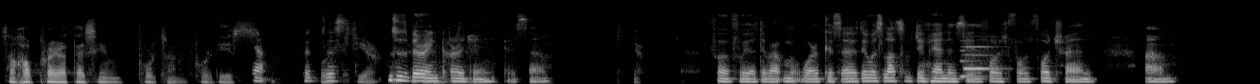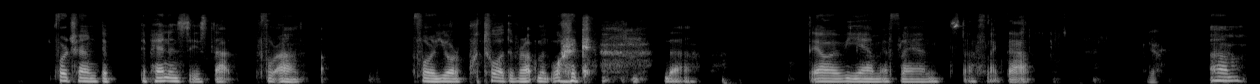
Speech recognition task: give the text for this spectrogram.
somehow prioritizing Fortran for this, Yeah, But this this year. This is very will be interesting. encouraging because um, Yeah. for for your development work, because uh, there was lots of dependency for for Fortran, um, Fortran de- dependencies that for um for your tool development work, the the LLVM, Flang stuff like that. Yeah. Um.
